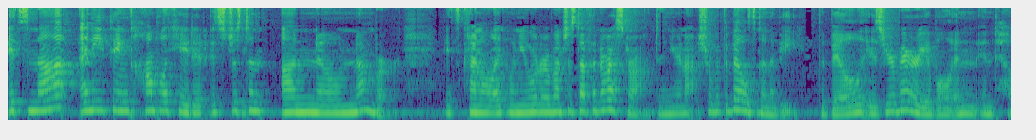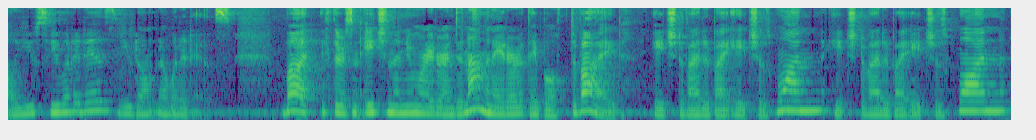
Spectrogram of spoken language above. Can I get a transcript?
It's not anything complicated, it's just an unknown number. It's kind of like when you order a bunch of stuff at a restaurant and you're not sure what the bill is going to be. The bill is your variable, and until you see what it is, you don't know what it is. But if there's an h in the numerator and denominator, they both divide. H divided by h is 1, h divided by h is 1.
